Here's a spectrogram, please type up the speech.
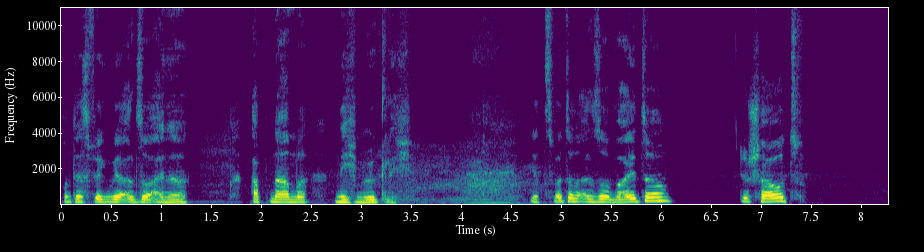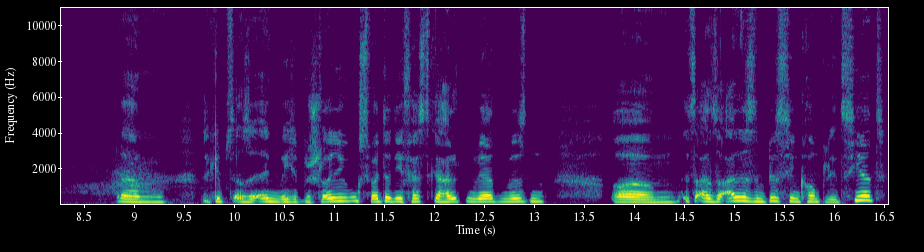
Und deswegen wäre also eine Abnahme nicht möglich. Jetzt wird dann also weiter geschaut. Ähm, da gibt es also irgendwelche Beschleunigungswerte, die festgehalten werden müssen. Ähm, ist also alles ein bisschen kompliziert.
